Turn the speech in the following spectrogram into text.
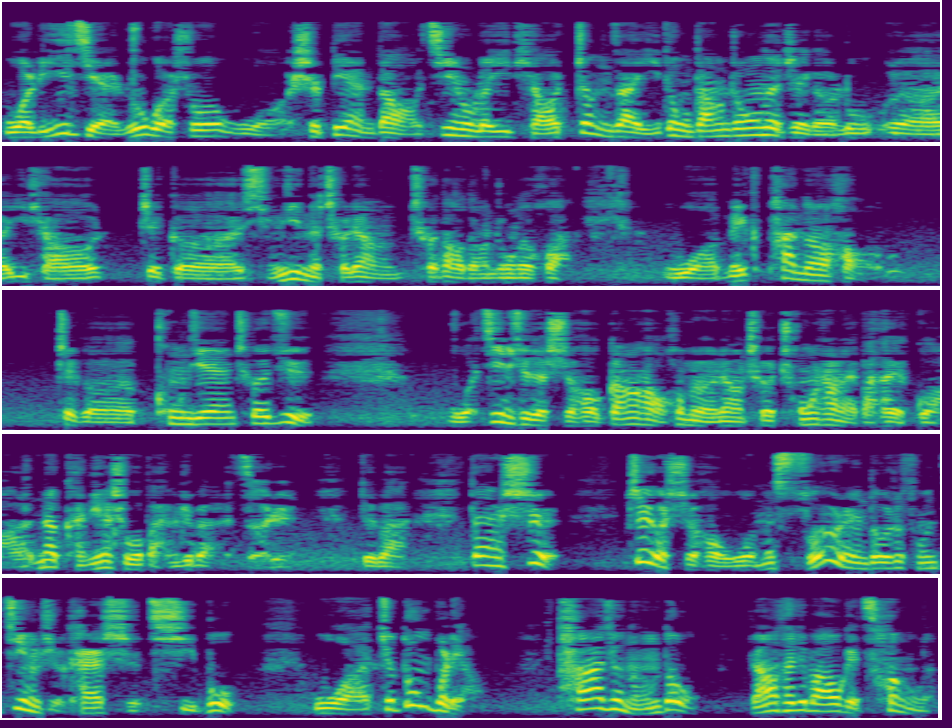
我理解，如果说我是变道进入了一条正在移动当中的这个路，呃，一条这个行进的车辆车道当中的话，我没判断好这个空间车距，我进去的时候刚好后面有辆车冲上来把它给刮了，那肯定是我百分之百的责任，对吧？但是这个时候我们所有人都是从静止开始起步，我就动不了，他就能动，然后他就把我给蹭了。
